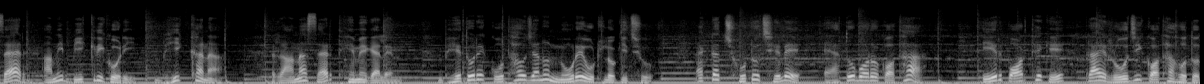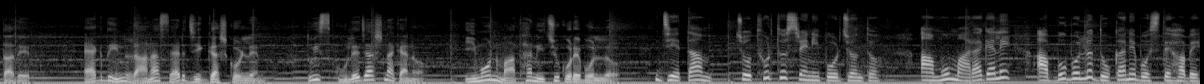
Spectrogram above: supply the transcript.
স্যার, আমি বিক্রি করি, ভিক্ষা না। রানা স্যার থেমে গেলেন। ভেতরে কোথাও যেন নড়ে উঠল কিছু। একটা ছোট ছেলে, এত বড় কথা? এরপর থেকে প্রায় রোজই কথা হতো তাদের। একদিন রানা স্যার জিজ্ঞাসা করলেন তুই স্কুলে যাস না কেন? ইমন মাথা নিচু করে বলল যেতাম চতুর্থ শ্রেণি পর্যন্ত। আমু মারা গেলে আব্বু বলল দোকানে বসতে হবে।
